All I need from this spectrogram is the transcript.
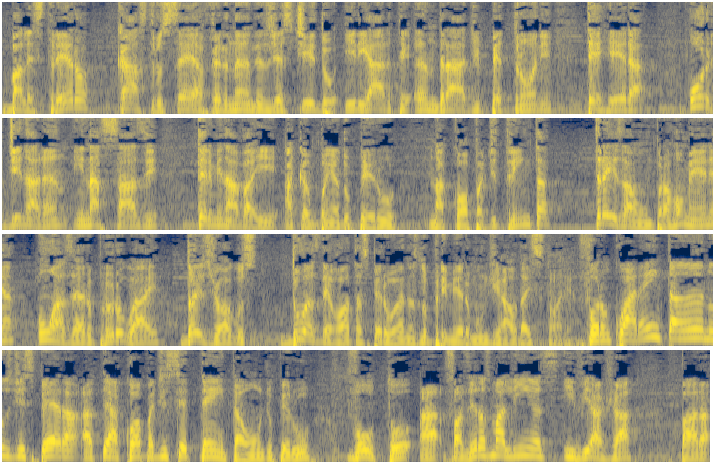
Balestreiro, Castro, Cea, Fernandes, Gestido, Iriarte, Andrade, Petrone, Terreira, Urdinaran e Nassasi. Terminava aí a campanha do Peru na Copa de 30. 3 a 1 para a Romênia, 1 a 0 para o Uruguai, dois jogos, duas derrotas peruanas no primeiro Mundial da história. Foram 40 anos de espera até a Copa de 70, onde o Peru voltou a fazer as malinhas e viajar para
